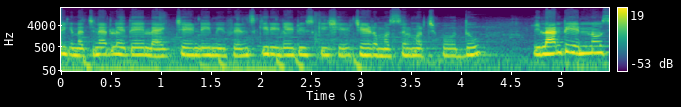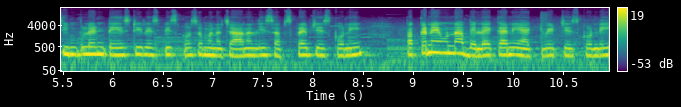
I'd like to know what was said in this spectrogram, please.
మీకు నచ్చినట్లయితే లైక్ చేయండి. మీ ఫ్రెండ్స్కి రిలేటివ్స్కి షేర్ చేయడం అస్సలు మర్చిపోవద్దు. ఇలాంటి ఎన్నో సింపుల్ అండ్ టేస్టీ రెసిపీస్ కోసం మన ఛానల్ని సబ్స్క్రైబ్ చేసుకొని పక్కనే ఉన్న బెలైకాన్ని యాక్టివేట్ చేసుకోండి.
